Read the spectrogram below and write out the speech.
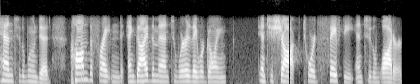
tend to the wounded, calm the frightened, and guide the men to where they were going into shock towards safety into the water.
